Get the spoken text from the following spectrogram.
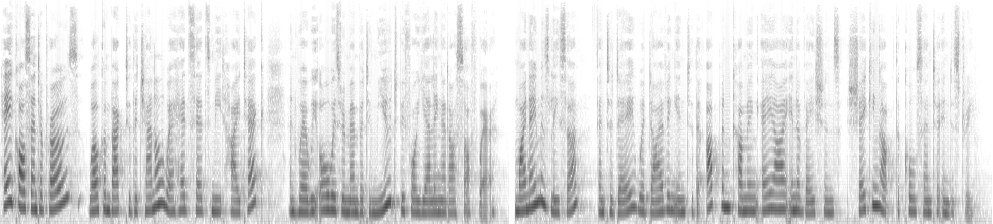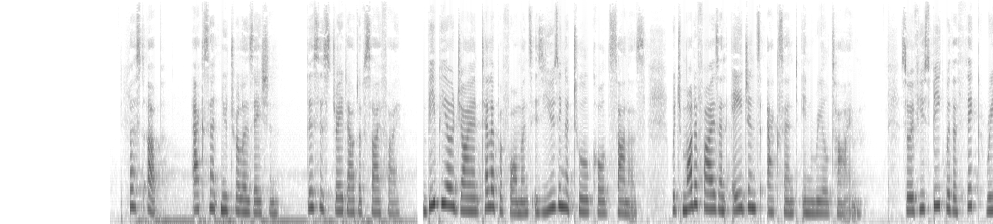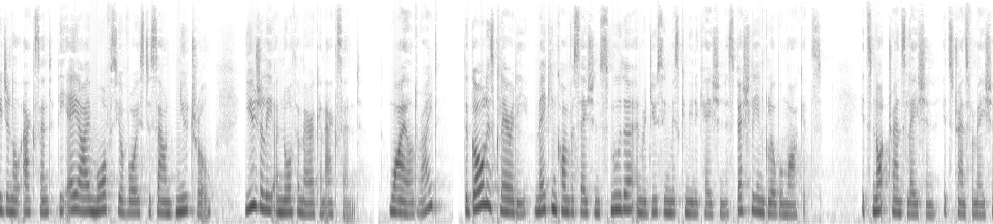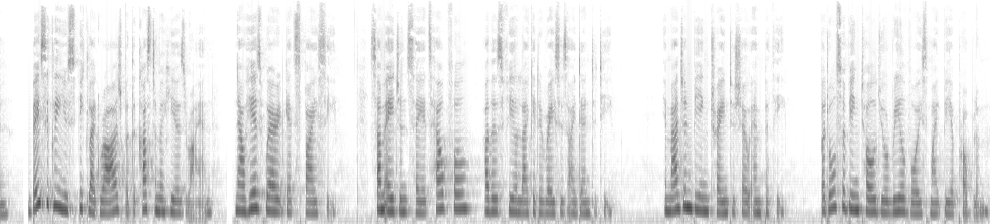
Hey, call center pros! Welcome back to the channel where headsets meet high tech and where we always remember to mute before yelling at our software. My name is Lisa, and today we're diving into the up and coming AI innovations shaking up the call center industry. First up, accent neutralization. This is straight out of sci fi. BPO giant Teleperformance is using a tool called Sanas, which modifies an agent's accent in real time. So if you speak with a thick regional accent, the AI morphs your voice to sound neutral, usually a North American accent. Wild, right? The goal is clarity, making conversations smoother and reducing miscommunication, especially in global markets. It's not translation, it's transformation. Basically, you speak like Raj, but the customer hears Ryan. Now, here's where it gets spicy. Some agents say it's helpful, others feel like it erases identity. Imagine being trained to show empathy, but also being told your real voice might be a problem.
